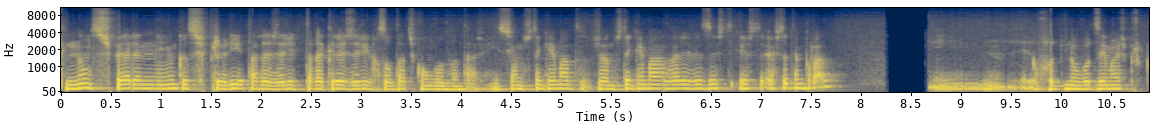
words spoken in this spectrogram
que não se espera nem nunca se esperaria estar a, gerir, estar a querer gerir resultados com um gol de vantagem. Isso já nos tem queimado, já nos tem queimado várias vezes este- este- esta temporada. Eu vou- não vou dizer mais porque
